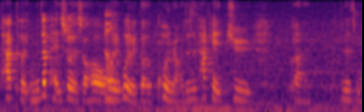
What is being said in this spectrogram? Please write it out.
他可以我们在陪睡的时候会会有一个困扰，就是他可以去呃那什么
